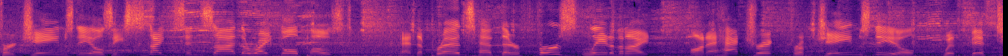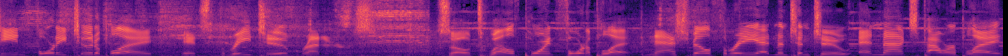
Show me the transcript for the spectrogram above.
for James Neal. He snipes inside the right goalpost. And the Preds have their first lead of the night on a hat trick from James Neal with 15:42 to play. It's 3-2 Predators. So 12.4 to play. Nashville 3, Edmonton 2. NMAX power play.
